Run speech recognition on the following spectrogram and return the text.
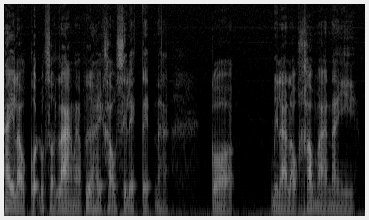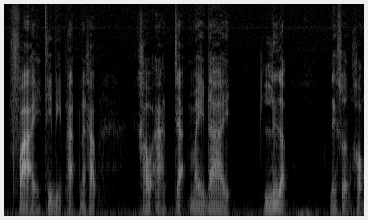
ให้เรากดลูกศรล่างนะเพื่อให้เขา selected นะฮะก็เวลาเราเข้ามาในไฟล์ที่บีบอัดนะครับเขาอาจจะไม่ได้เลือกในส่วนของ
